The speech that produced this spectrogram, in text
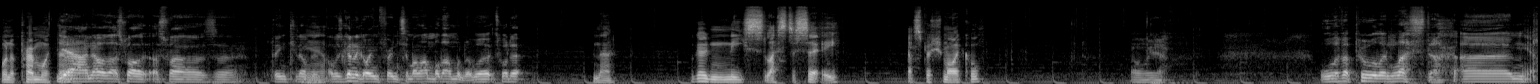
Won a Prem with them. Yeah, I know. That's why. That's why I was uh, thinking of Yeah. it. I was going to go in for Inter Milan, but that wouldn't have worked, would it? No. We'll go to Nice, Leicester City. Kasper Schmeichel. Oh yeah. Liverpool and Leicester. Um, Yeah.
